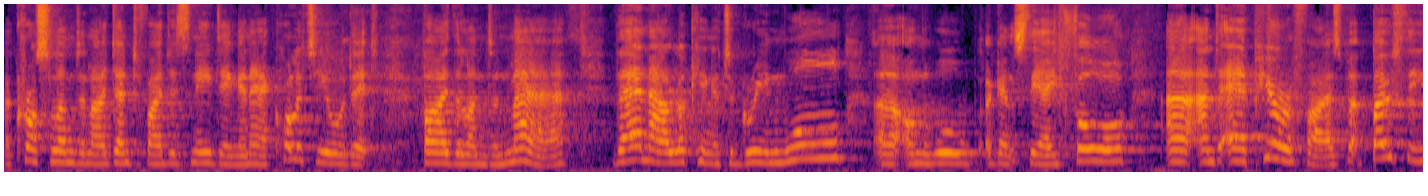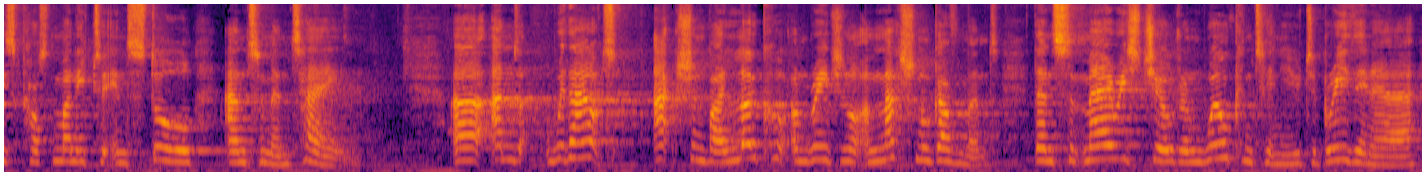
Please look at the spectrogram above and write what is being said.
across London identified as needing an air quality audit by the London Mayor. They're now looking at a green wall uh, on the wall against the A4 uh, and air purifiers, but both these cost money to install and to maintain. Uh, and without action by local and regional and national government, then St Mary's children will continue to breathe in air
